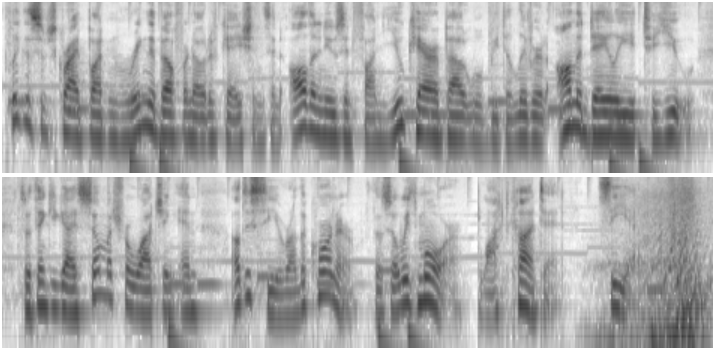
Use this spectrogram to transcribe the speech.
Click the subscribe button, ring the bell for notifications, and all the news and fun you care about will be delivered on the daily to you. So, thank you guys so much for watching, and I'll just see you around the corner. There's always more blocked content. See ya.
